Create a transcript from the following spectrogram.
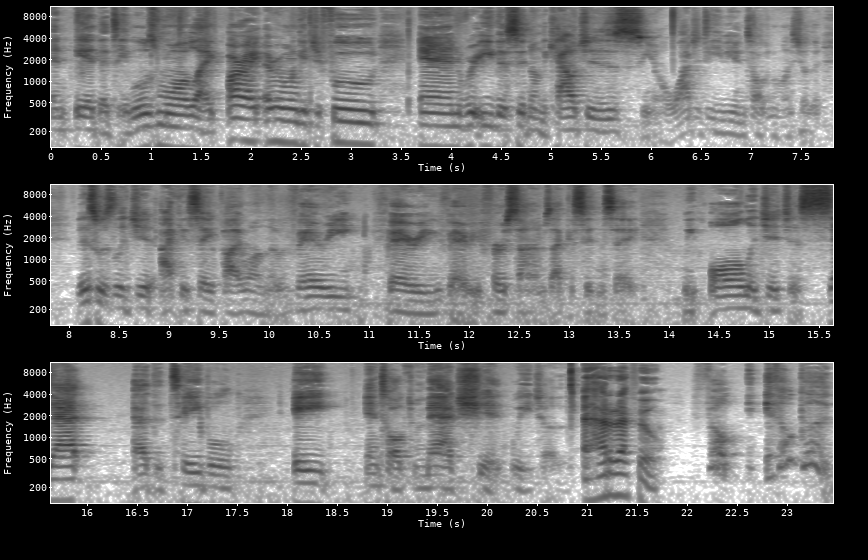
and ate at that table. It was more like, all right, everyone get your food, and we're either sitting on the couches, you know, watching TV and talking among each other. This was legit. I could say probably one of the very, very, very first times I could sit and say we all legit just sat at the table, ate, and talked mad shit with each other And how did that feel? felt it felt good.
